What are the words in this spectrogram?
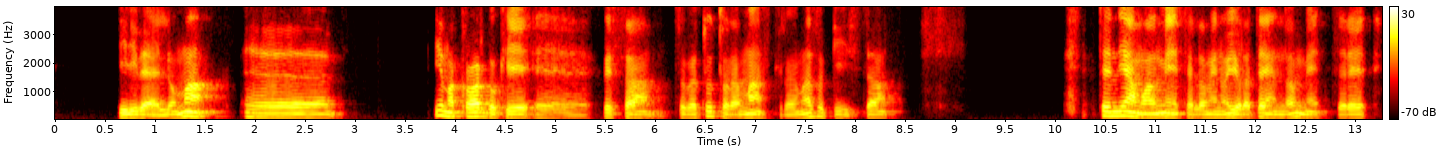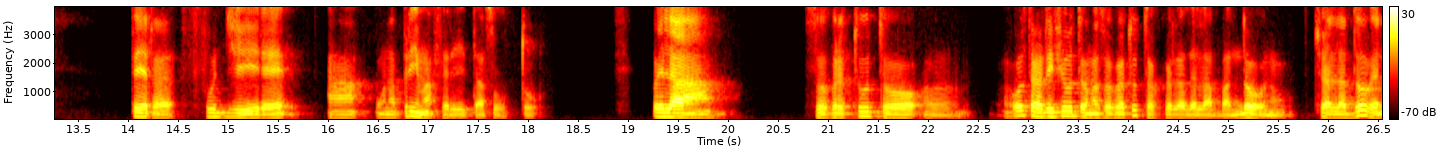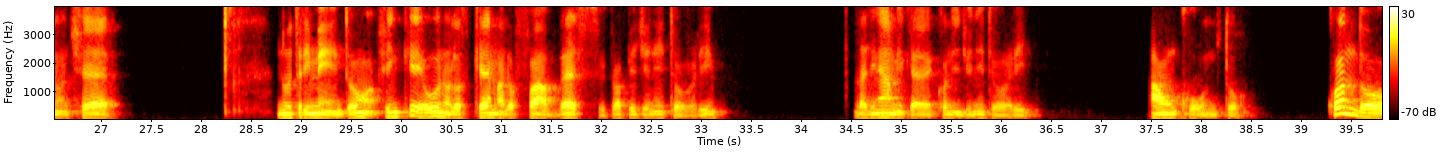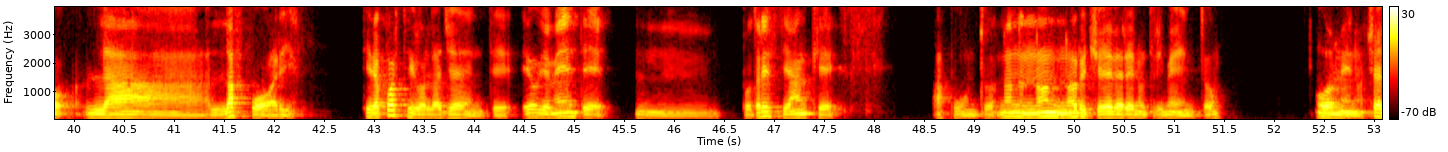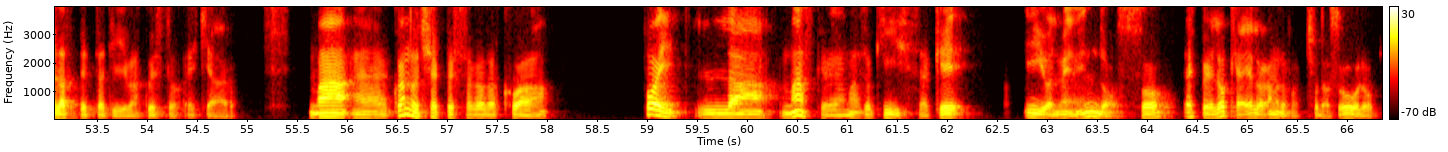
di livello, ma eh, io mi accorgo che eh, questa, soprattutto la maschera masochista, tendiamo a metterla, almeno io la tendo a mettere per sfuggire a una prima ferita sotto. Quella soprattutto, eh, oltre al rifiuto, ma soprattutto a quella dell'abbandono, cioè laddove non c'è nutrimento, finché uno lo schema lo fa verso i propri genitori, la dinamica con i genitori ha un conto. Quando la, là fuori ti rapporti con la gente e ovviamente mh, potresti anche appunto non, non, non ricevere nutrimento, o almeno c'è l'aspettativa, questo è chiaro. Ma eh, quando c'è questa cosa qua, poi la maschera masochista che io almeno indosso è quello, ok, allora me lo faccio da solo.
